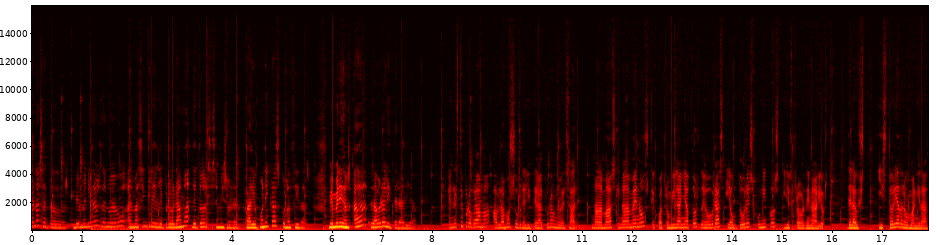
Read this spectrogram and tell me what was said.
buenas a todos. Bienvenidos de nuevo al más increíble programa de todas las emisoras radiofónicas conocidas. Bienvenidos a La Hora Literaria. En este programa hablamos sobre literatura universal, nada más y nada menos que 4.000 añazos de obras y autores únicos y extraordinarios de la historia de la humanidad.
